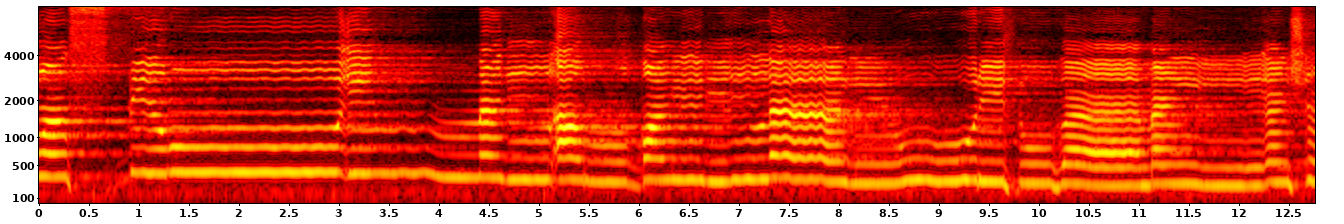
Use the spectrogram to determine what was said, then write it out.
واصبروا إن الأرض يشاء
